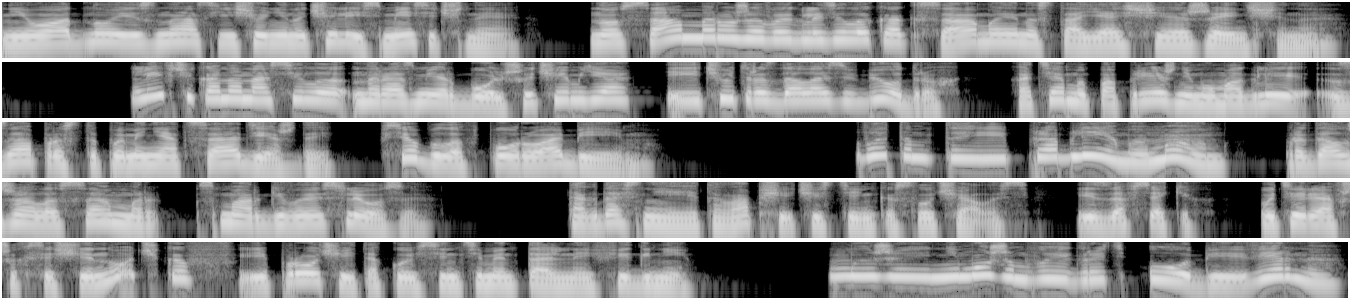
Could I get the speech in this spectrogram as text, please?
Ни у одной из нас еще не начались месячные, но Саммер уже выглядела как самая настоящая женщина. Лифчик она носила на размер больше, чем я, и чуть раздалась в бедрах, хотя мы по-прежнему могли запросто поменяться одеждой. Все было в пору обеим. «В этом-то и проблема, мам», — продолжала Саммер, смаргивая слезы. Тогда с ней это вообще частенько случалось, из-за всяких потерявшихся щеночков и прочей такой сентиментальной фигни. «Мы же не можем выиграть обе, верно?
